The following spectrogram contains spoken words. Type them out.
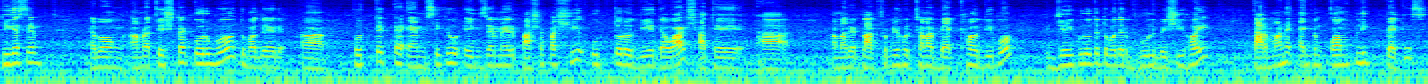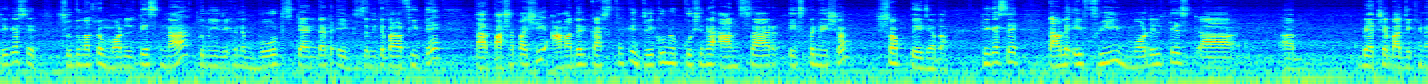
ঠিক আছে? এবং আমরা চেষ্টা করব তোমাদের প্রত্যেকটা এমসিকিউ এক্সামের পাশাপাশি উত্তরও দিয়ে দেওয়ার, সাথে আমাদের প্ল্যাটফর্মে হচ্ছে আমার ব্যাখ্যাও দিব। যেইগুলোতে তোমাদের ভুল বেশি হয়, তার মানে একদম কমপ্লিট প্যাকেজ ঠিক আছে? শুধুমাত্র মডেল টেস্ট না, তুমি যেখানে বোর্ড স্ট্যান্ডার্ড এক্সাম দিতে পারো ফ্রিতে তার পাশাপাশি আমাদের কাছ থেকে যে কোনো কোশ্চেনের আনসার এক্সপ্লেনেশন সব পেয়ে যাবা, ঠিক আছে? তাহলে এই ফ্রি মডেল টেস্ট ব্যাচে বা যেখানে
